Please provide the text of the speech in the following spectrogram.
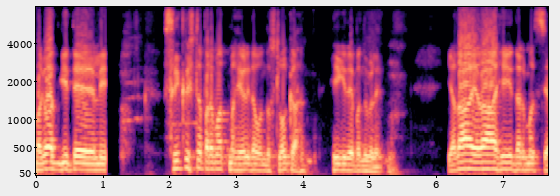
ಭಗವದ್ಗೀತೆಯಲ್ಲಿ ಶ್ರೀಕೃಷ್ಣ ಪರಮಾತ್ಮ ಹೇಳಿದ ಒಂದು ಶ್ಲೋಕ ಹೀಗಿದೆ ಬಂಧುಗಳೇ. ಯದಾ ಯದಾ ಹಿ ಧರ್ಮಸ್ಯ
